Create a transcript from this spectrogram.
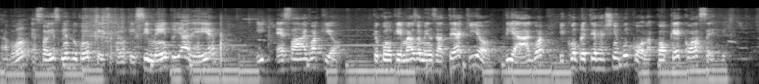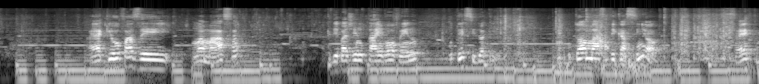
Tá bom? É só isso mesmo que eu coloquei. Só coloquei cimento e areia e essa água aqui, ó. Que eu coloquei mais ou menos até aqui, ó, de água e completei o restinho com cola. Qualquer cola serve. Aí aqui eu vou fazer uma massa que depois a gente tá envolvendo o tecido aqui. Então a massa fica assim, ó certo?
